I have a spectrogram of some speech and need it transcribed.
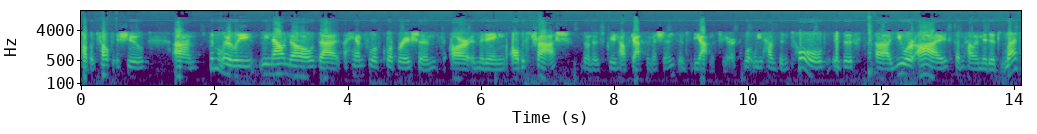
public health issue. Um, similarly, we now know that a handful of corporations are emitting all this trash known as greenhouse gas emissions into the atmosphere. What we have been told is if uh, you or I somehow emitted less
